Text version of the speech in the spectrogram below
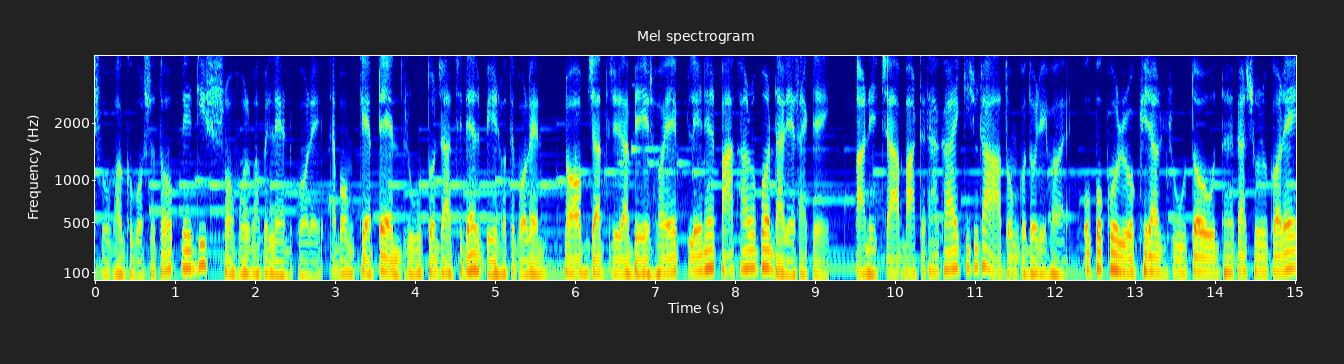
সৌভাগ্যবশত প্লেনটি সফলভাবে ল্যান্ড করে। এবং ক্যাপ্টেন দ্রুত যাত্রীদের বের হতে বলেন। সব যাত্রীরা বের হয়ে প্লেনের পাখার উপর দাঁড়িয়ে থাকে। পানির চাপ বাড়তে থাকায় কিছুটা আতঙ্ক তৈরি হয়। উপকূল রক্ষীরা দ্রুত উদ্ধার কাজ শুরু করে,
